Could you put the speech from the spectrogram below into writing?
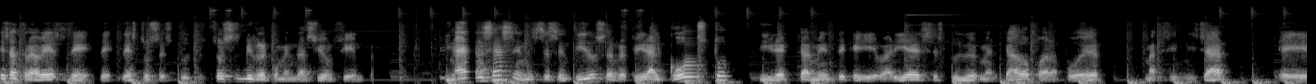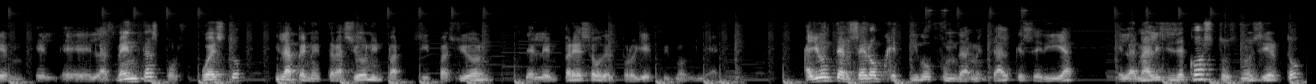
es a través de, de, de estos estudios. Entonces, es mi recomendación siempre. Finanzas, en este sentido, se refiere al costo directamente que llevaría ese estudio de mercado para poder maximizar eh, eh, las ventas, por supuesto, y la penetración y participación de la empresa o del proyecto inmobiliario. Hay un tercer objetivo fundamental que sería el análisis de costos, ¿no es cierto?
